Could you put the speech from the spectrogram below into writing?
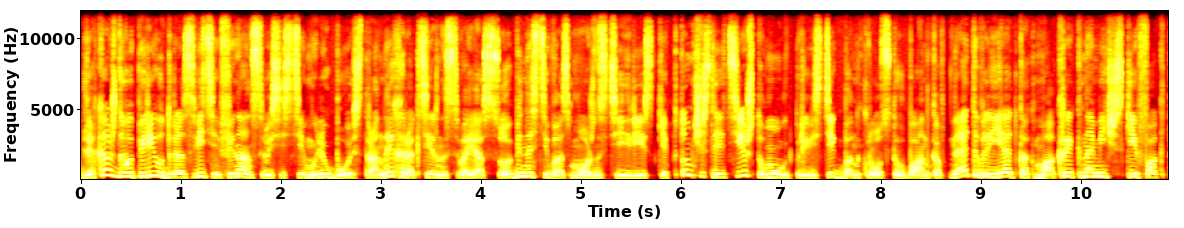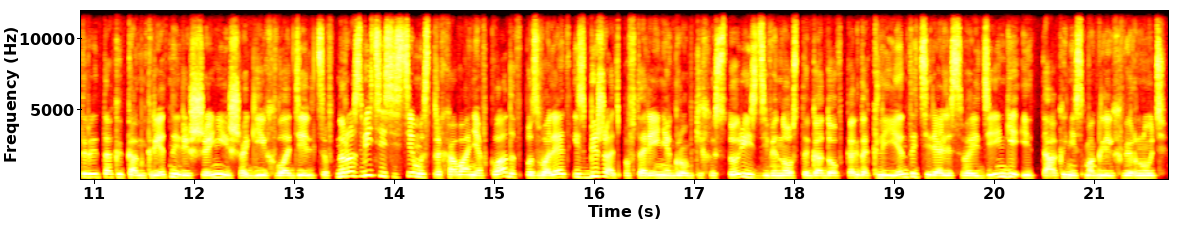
Для каждого периода развития финансовой системы любой страны характерны свои особенности, возможности и риски, в том числе те, что могут привести к банкротству банков. На это влияют как макроэкономические факторы, так и конкретные решения и шаги их владельцев. Но развитие системы страхования вкладов позволяет избежать повторения громких историй из 90-х годов, когда клиенты теряли свои деньги и так и не смогли их вернуть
